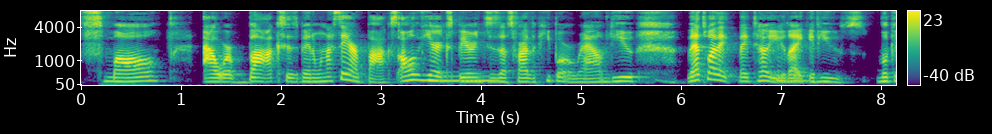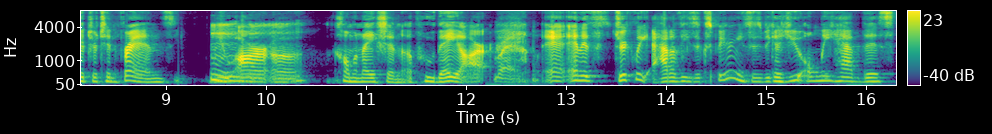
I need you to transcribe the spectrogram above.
small our box has been when i say our box all of your experiences mm-hmm. as far as the people around you that's why they, they tell you mm-hmm. like if you look at your 10 friends you mm-hmm. are a culmination of who they are right and, and, it's strictly out of these experiences because you only have this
